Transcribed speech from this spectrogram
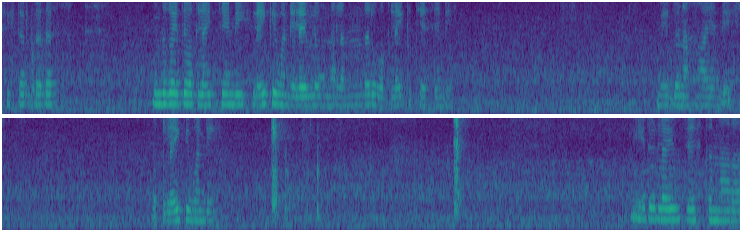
సిస్టర్ బ్రదర్స్ ముందుగా అయితే ఒక లైక్ చేయండి. లైక్ ఇవ్వండి లైవ్లో ఉన్న వాళ్ళందరూ ఒక లైక్ ఇచ్చేసేయండి మీకు నా హాయ్ అండి. ఒక లైక్ ఇవ్వండి. మీరు లైవ్ చేస్తున్నారా?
